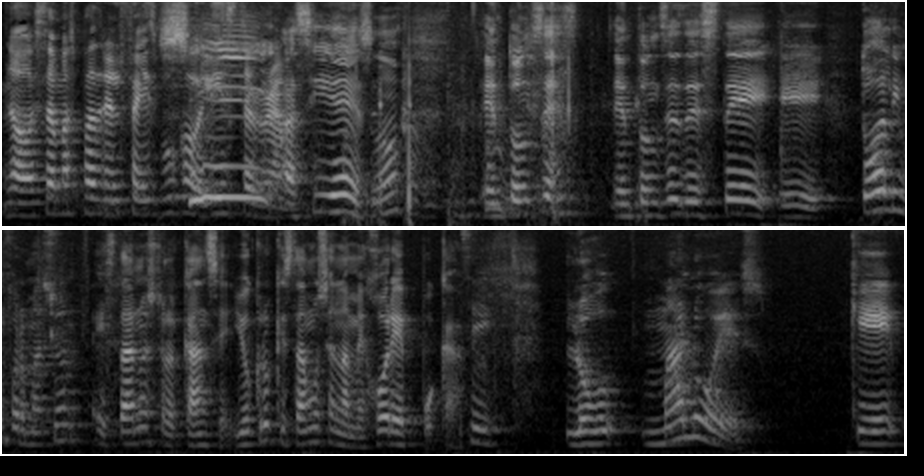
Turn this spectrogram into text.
No, está más padre el Facebook o el Instagram. Así es, ¿no? Entonces, entonces este, eh, toda la información está a nuestro alcance. Yo creo que estamos en la mejor época. Sí. Lo malo es que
